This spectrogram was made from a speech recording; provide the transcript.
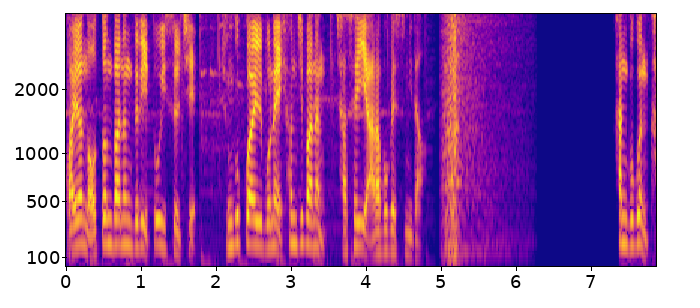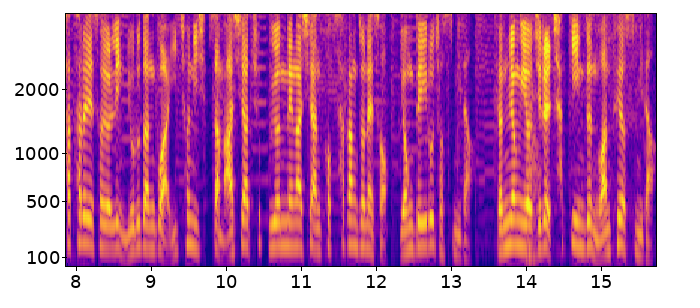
과연 어떤 반응들이 또 있을지 중국과 일본의 현지 반응 자세히 알아보겠습니다. 한국은 카타르에서 열린 요르단과 2023 아시아 축구연맹 아시안컵 4강전에서 0대2로 졌습니다. 변명의 여지를 찾기 힘든 완패였습니다.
